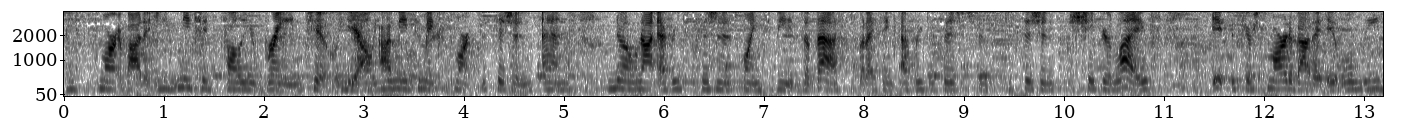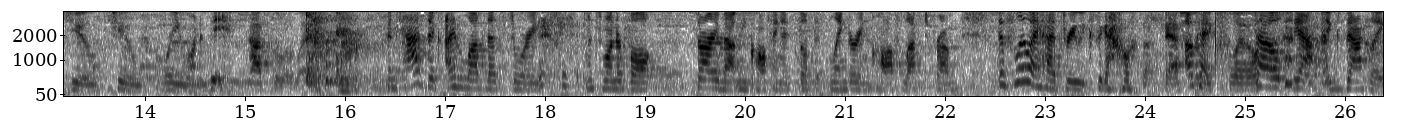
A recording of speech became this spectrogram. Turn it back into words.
be smart about it, you need to follow your brain too. You Yeah, know, you need to make smart decisions. And no, not every decision is going to be the best, but I think every decisions decisions shape your life. I if you're smart about it, it will lead you to where you want to be. Absolutely. Fantastic. I love that story. It's wonderful. Sorry about me coughing. I still have this lingering cough left from the flu I had three weeks ago. fashion okay, flu. So, yeah, exactly.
